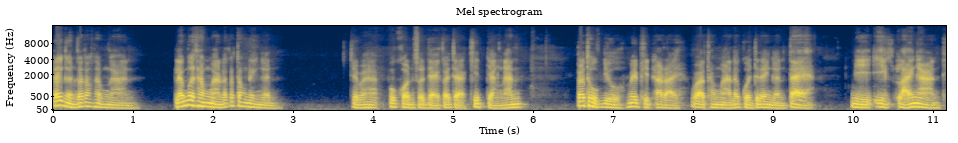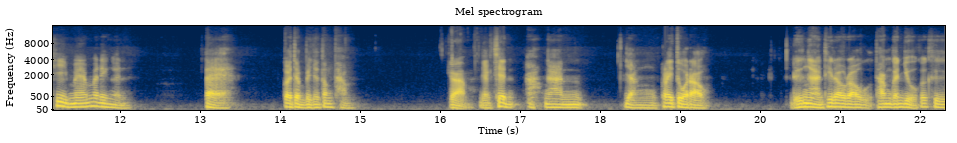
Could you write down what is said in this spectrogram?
ได้เงินก็ต้องทำงาน แล้วเมื่อทำงานแล้วก็ต้องได้เงินใช่ไหมฮะผู้คนส่วนใหญ่ก็จะคิดอย่างนั้น ก็ถูกอยู่ไม่ผิดอะไรว่าทำงานแล้วควรจะได้เงิน แต่มีอีกหลายงานที่แม้ไม่ได้เงิน แต่ก็จำเป็นจะต้องทำ ครับอย่างเช่นอะงานอย่างใกล้ตัวเรา หรืองานที่เราเราทำกันอยู่ก็คือ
